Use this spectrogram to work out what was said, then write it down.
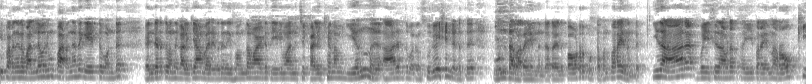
ഈ പറഞ്ഞ വല്ലവരും പറഞ്ഞത് കേട്ടുകൊണ്ട് എന്റെ അടുത്ത് വന്ന് കളിക്കാൻ വരരുത്. നീ സ്വന്തമായിട്ട് തീരുമാനിച്ച് കളിക്കണം എന്ന് ആരടുത്ത് പറയുന്നു? സുരേഷിന്റെ അടുത്ത് ഉണ്ട പറയുന്നുണ്ട്. അതായത് പൗഡർ കുട്ടപ്പൻ പറയുന്നുണ്ട്. ഇത് ആരെ ബേസ് ചെയ്ത് അവിടെ ഈ പറയുന്ന റോക്കി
